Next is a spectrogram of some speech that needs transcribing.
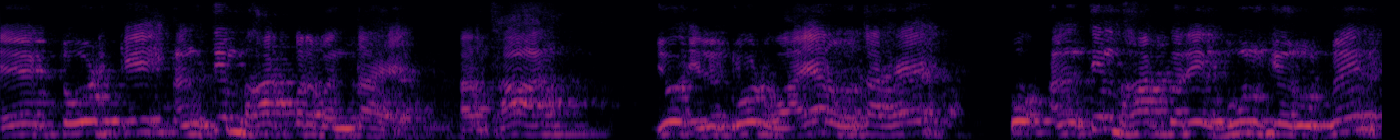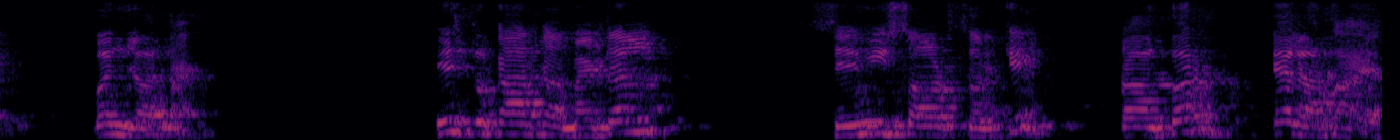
इलेक्ट्रोड के अंतिम भाग पर बनता है। अर्थात जो इलेक्ट्रोड वायर होता है, वो अंतिम भाग पर एक बूंद के रूप में बन जाता है। इस प्रकार का metal semi short circuit transfer कहलाता है।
